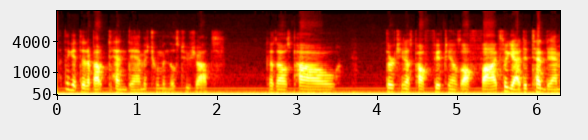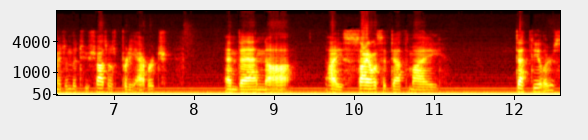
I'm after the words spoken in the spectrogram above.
I think I did about 10 damage to him in those two shots. Because I was POW 13, I was POW 15, I was off 5. So yeah, I did 10 damage in the two shots. It was pretty average. And then uh, I silenced at death my death dealers,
